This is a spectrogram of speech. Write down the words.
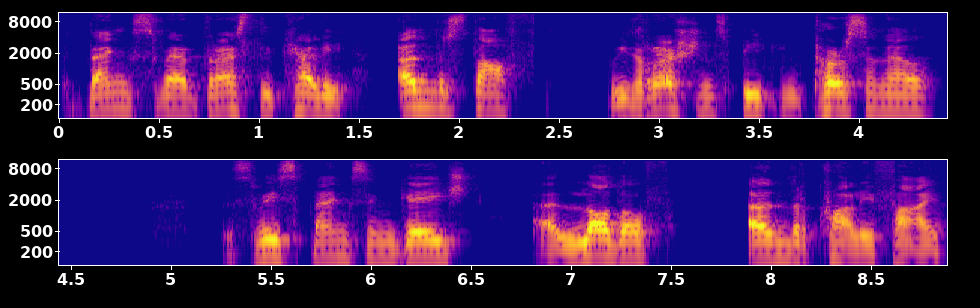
The banks were drastically understaffed with Russian-speaking personnel. The Swiss banks engaged a lot of underqualified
